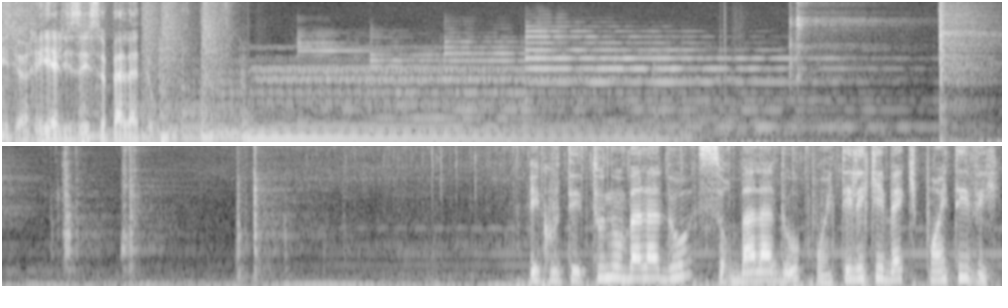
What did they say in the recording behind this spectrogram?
et de réaliser ce balado. Écoutez tous nos balados sur balado.téléquébec.tv.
